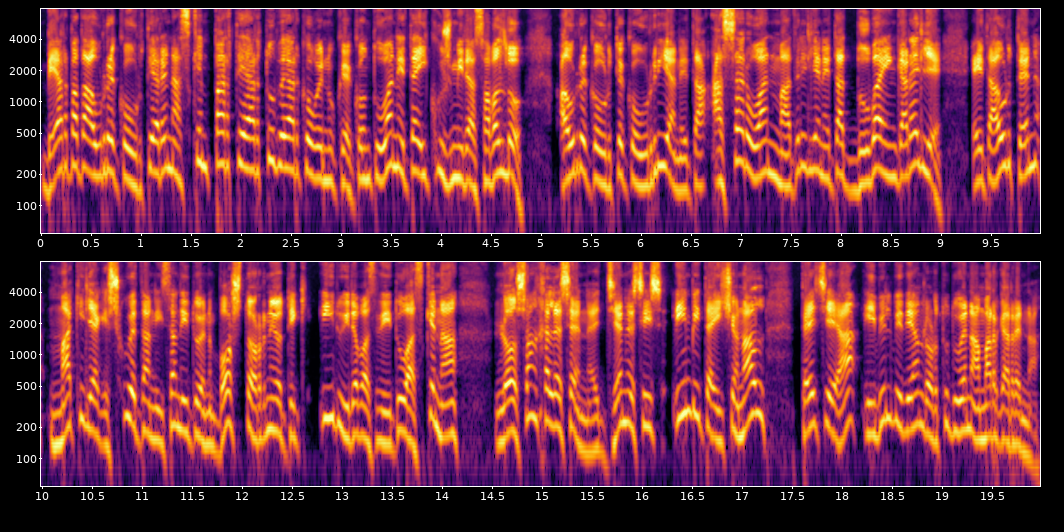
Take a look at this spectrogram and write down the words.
Behar bada aurreko urtearen azken parte hartu beharko genuke kontuan eta ikusmira zabaldu. Aurreko urteko urrian eta azaroan Madrilen eta Dubain garaile. Eta aurten makilak eskuetan izan dituen bost torneotik iru irabazi ditu azkena, Los Angelesen Genesis Invitational PGA ibilbidean lortu duen amargarrena.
